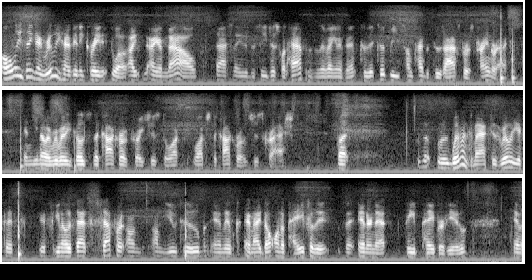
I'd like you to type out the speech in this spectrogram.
Only thing I really have any great. Well, I I am now fascinated to see just what happens in the main event because it could be some kind of disastrous train wreck. And you know, everybody goes to the cockroach races to watch watch the cockroaches crash. But the, the women's match is really if it's if you know if that's separate on on YouTube and if and I don't want to pay for the the internet pay per view and,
